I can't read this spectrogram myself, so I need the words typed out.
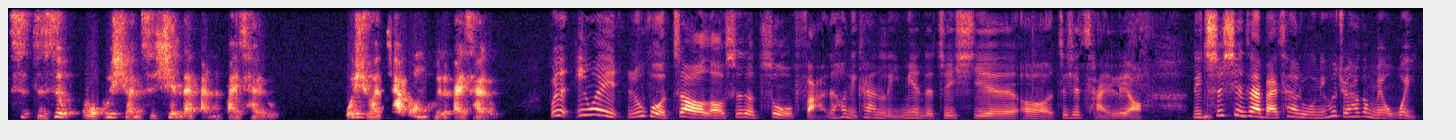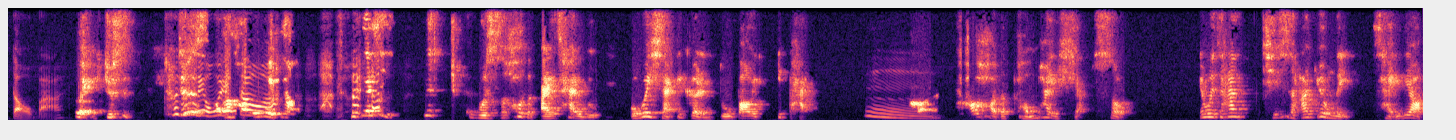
是只是我不喜欢吃现代版的白菜卤，我喜欢加广回的白菜卤。不是因为如果照老师的做法，然后你看里面的这些呃这些材料，你吃现在白菜卤，你会觉得它根本没有味道吧？对，就是就是没有味道啊。味道但是古时候的白菜卤，我会想一个人独包一盘，嗯，好好的澎湃享受。因为它其实它用的材料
